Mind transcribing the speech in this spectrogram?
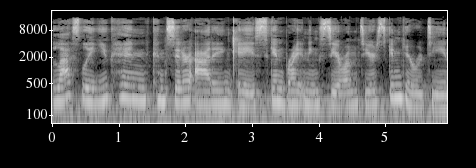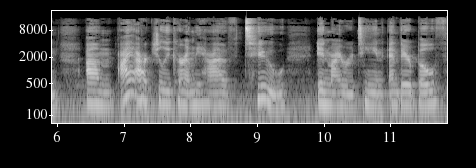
Lastly, you can consider adding a skin brightening serum to your skincare routine. Um, I actually currently have two in my routine, and they're both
